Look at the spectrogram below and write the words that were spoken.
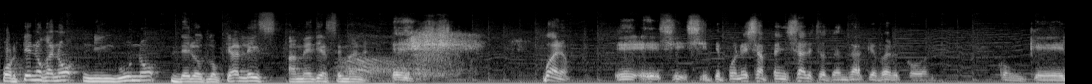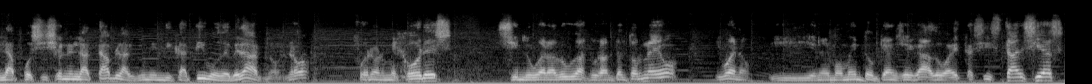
¿Por qué no ganó ninguno de los locales a media semana? Eh, bueno, eh, si, si, te pones a pensar, esto tendrá que ver con, con que la posición en la tabla, algún indicativo debe darnos, ¿no? Fueron mejores, sin lugar a dudas, durante el torneo y bueno, y en el momento que han llegado a estas instancias,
